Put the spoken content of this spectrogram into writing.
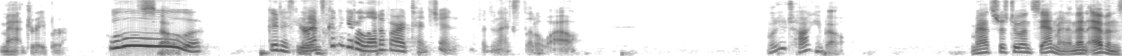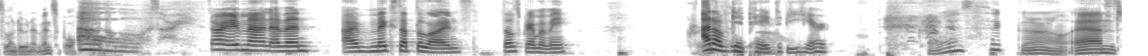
Matt Draper. Woo! Goodness, You're Matt's going to get a lot of our attention for the next little while. What are you talking about? Matt's just doing Sandman, and then Evan's the one doing Invincible. Oh, sorry. Sorry, Matt and Evan. I mixed up the lines. Don't scream at me. I don't get paid to be here. Crazy girl. And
